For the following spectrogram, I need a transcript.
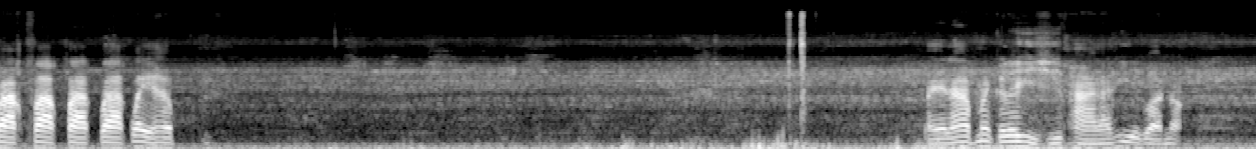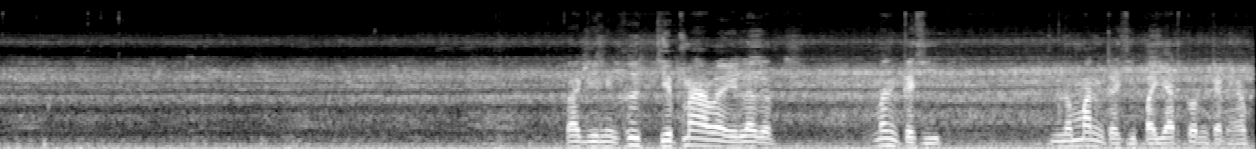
ฝากฝากฝากฝากไว้ครับไปแล้วครับมันก็เลยสีผานาทีก่อนเนาะฝากดินนี่คือเก็บมาไว้แล้วก็มันกระสีน้ำมันกระสีประหยัดก้อนกันครับ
